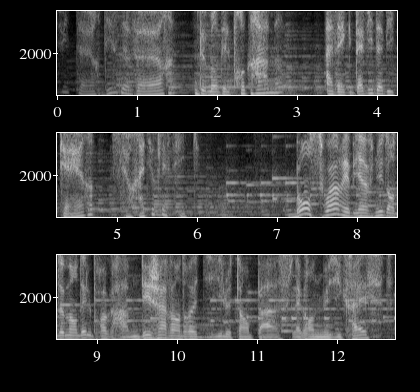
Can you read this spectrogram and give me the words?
18h-19h, Demandez le programme avec David Abiker sur Radio Classique. Bonsoir et bienvenue dans Demandez le programme. Déjà vendredi, le temps passe, la grande musique reste.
